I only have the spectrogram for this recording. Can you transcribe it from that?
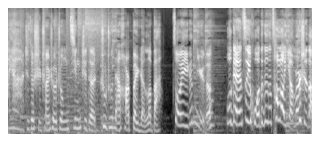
哎呀，这就是传说中精致的猪猪男孩本人了吧？作为一个女的，我感觉自己活得跟个糙老爷们似的。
